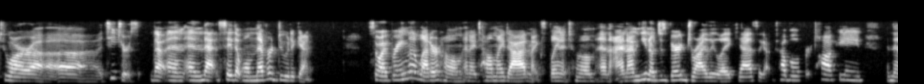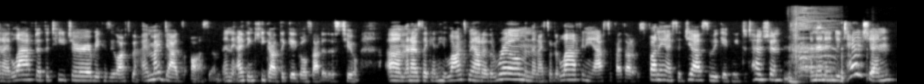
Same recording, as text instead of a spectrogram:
to our uh, uh, teachers that and and that say that we'll never do it again. So I bring the letter home and I tell my dad and I explain it to him and and I'm you know just very dryly like yes I got in trouble for talking and then I laughed at the teacher because he locked me and my dad's awesome and I think he got the giggles out of this too. Um, and I was like and he locked me out of the room and then I started laughing. He asked if I thought it was funny. I said yes. So he gave me detention and then in detention.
